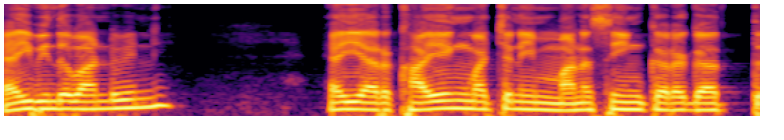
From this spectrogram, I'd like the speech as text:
ඇයි විඳවන්න වෙන්නේ? ඇයි අර කයෙන් වචනින් මනසින් කරගත්ත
